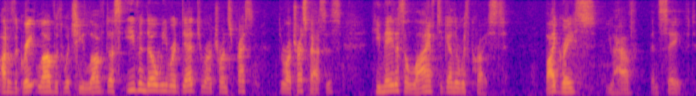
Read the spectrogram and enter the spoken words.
out of the great love with which He loved us, even though we were dead through our, through our trespasses, he made us alive together with Christ. By grace, you have been saved.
